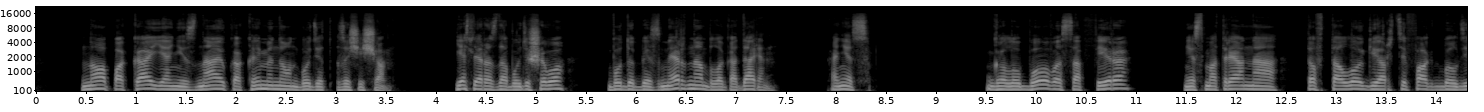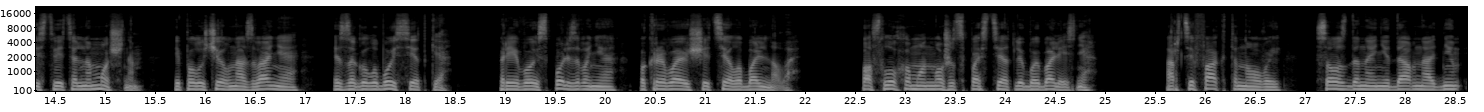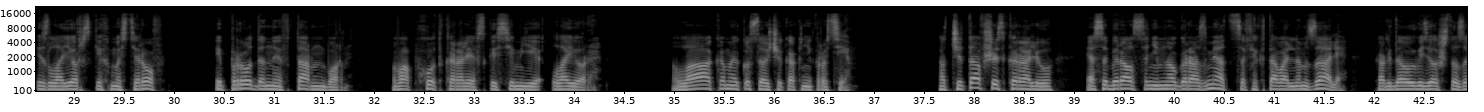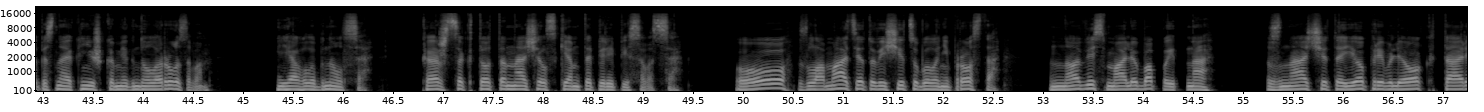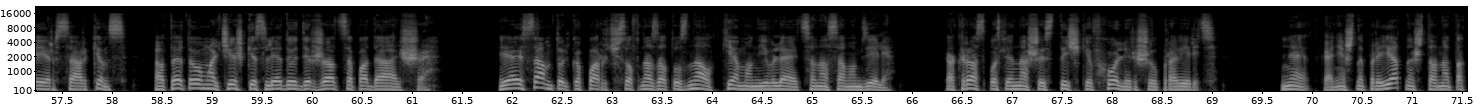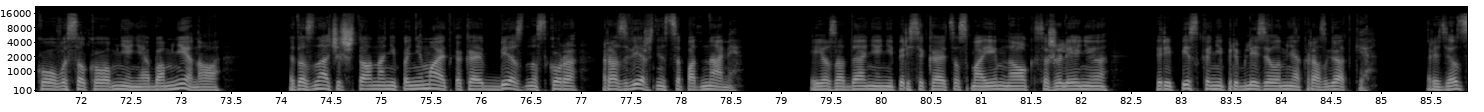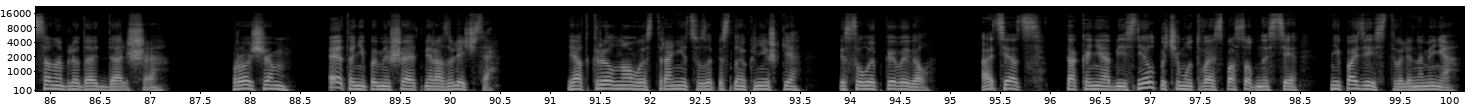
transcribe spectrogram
но пока я не знаю, как именно он будет защищен. Если раздобудешь его, буду безмерно благодарен. Конец. Голубого сапфира, несмотря на тавтологию, артефакт был действительно мощным и получил название из-за голубой сетки, при его использовании покрывающей тело больного. По слухам, он может спасти от любой болезни. Артефакт новый, созданный недавно одним из лайорских мастеров и проданный в Тарнборн в обход королевской семьи Лайоры. Лакомый кусочек, как ни крути. Отчитавшись королю, я собирался немного размяться в фехтовальном зале, когда увидел, что записная книжка мигнула розовым. Я улыбнулся — Кажется, кто-то начал с кем-то переписываться. О, взломать эту вещицу было непросто, но весьма любопытно. Значит, ее привлек Тариер Саркинс. От этого мальчишки следует держаться подальше. Я и сам только пару часов назад узнал, кем он является на самом деле. Как раз после нашей стычки в холле решил проверить. Нет, конечно, приятно, что она такого высокого мнения обо мне, но это значит, что она не понимает, какая бездна скоро разверзнется под нами. Ее задание не пересекается с моим, но, к сожалению, переписка не приблизила меня к разгадке. Придется наблюдать дальше. Впрочем, это не помешает мне развлечься. Я открыл новую страницу записной книжки и с улыбкой вывел. «Отец так и не объяснил, почему твои способности не подействовали на меня».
